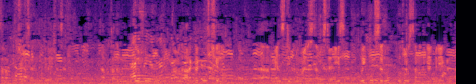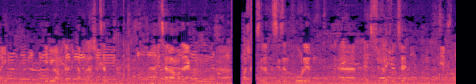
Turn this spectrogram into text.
সালাম পৌঁছেছেন মদিনে এসেছেন। তাদের শুনব আমাদের আরেকটা কোর্স ছিল men's diploma in Islamic studies ওই কোর্সেরও প্রথম স্থান অধিকারী একজন ভাই তিনিও আমাদের কাপড়ে এসেছেন। এছাড়াও আমাদের এখন সিরাতে সিজন ফোর এর রেজিস্ট্রেশন চলছে। এবং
